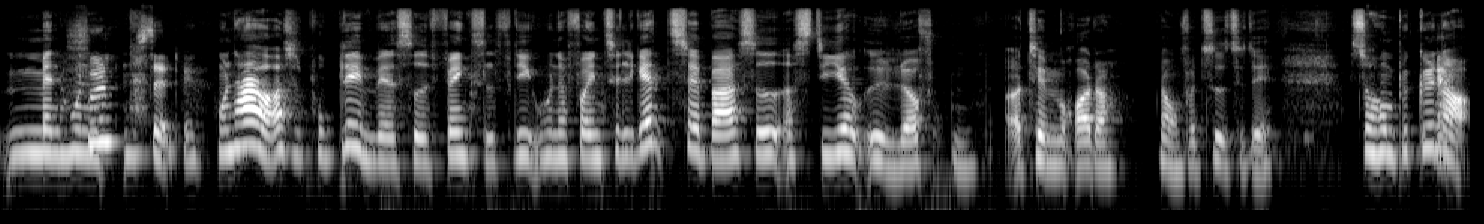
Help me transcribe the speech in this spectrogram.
Men hun, Fuldstændig. hun har jo også et problem ved at sidde i fængsel, fordi hun er for intelligent til at bare sidde og stige ud i luften og tæmme rotter, når hun får tid til det. Så hun begynder Ja. ja. at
